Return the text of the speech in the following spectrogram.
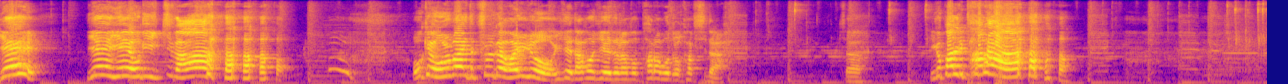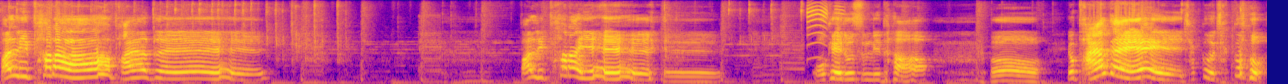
얘, 얘, 얘 여기 있지 마. 오케이, 올마이트 풀강 완료. 이제 나머지 애들 한번 팔아보도록 합시다. 자, 이거 빨리 팔아. 빨리 팔아. 봐야 돼. 빨리 팔아 얘. 오케이 좋습니다. 어 이거 봐야 돼. 자꾸 자꾸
